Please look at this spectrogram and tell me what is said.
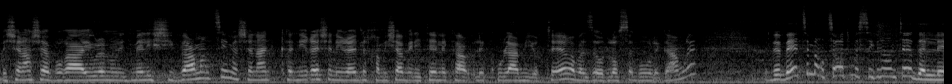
בשנה שעברה היו לנו נדמה לי שבעה מרצים, השנה כנראה שנרד לחמישה וניתן לכ, לכולם יותר, אבל זה עוד לא סגור לגמרי. ובעצם הרצאות בסגנון TED על אה,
